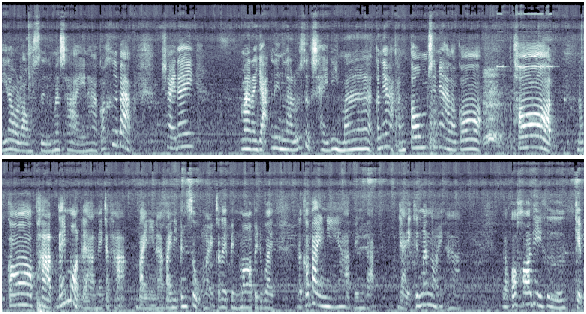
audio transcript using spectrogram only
ที่เราลองซื้อมาใช้นะคะก็คือแบบใช้ได้มาระยะหนึ่งแล้วรู้สึกใช้ดีมาก ก็เนี่ยค่ะทั้งต้มใช่ไหมคะแล้วก็ทอด แล้วก็ผัดได้หมดเลยค่ะในกระทะใบนี้นะใบนี้เป็นสูงหน่อยก็เลยเป็นหม้อไปด้วย แล้วก็ใบนี้ค่ะเป็นแบบใหญ่ขึ้นมาหน่อยนะคะแล้วก็ข้อดีคือเก็บ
